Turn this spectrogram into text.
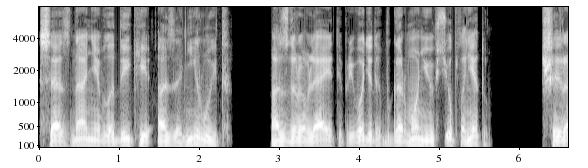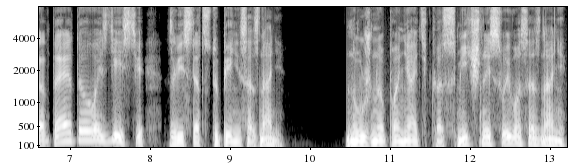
Сознание владыки озонирует, оздоровляет и приводит в гармонию всю планету. Широта этого воздействия зависит от ступени сознания. Нужно понять космичность своего сознания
